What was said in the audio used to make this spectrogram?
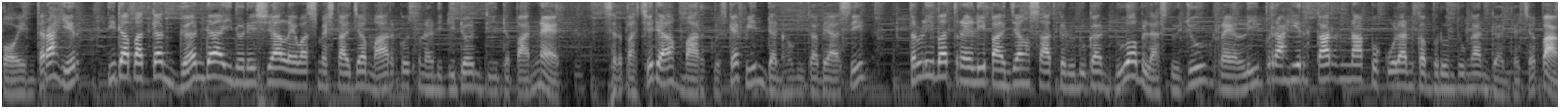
Poin terakhir didapatkan ganda Indonesia lewat smash tajam Marcus Fernandinho di depan net. Selepas jeda, Marcus Kevin dan Hoki Kabayashi terlibat rally panjang saat kedudukan 12-7 rally berakhir karena pukulan keberuntungan ganda Jepang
